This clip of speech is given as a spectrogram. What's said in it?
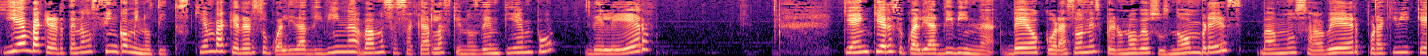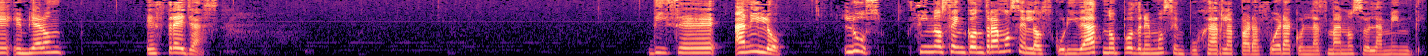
¿Quién va a querer? Tenemos cinco minutitos. ¿Quién va a querer su cualidad divina? Vamos a sacar las que nos den tiempo de leer. ¿Quién quiere su cualidad divina? Veo corazones, pero no veo sus nombres. Vamos a ver. Por aquí vi que enviaron estrellas. Dice Anilo. Luz. Si nos encontramos en la oscuridad no podremos empujarla para afuera con las manos solamente.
